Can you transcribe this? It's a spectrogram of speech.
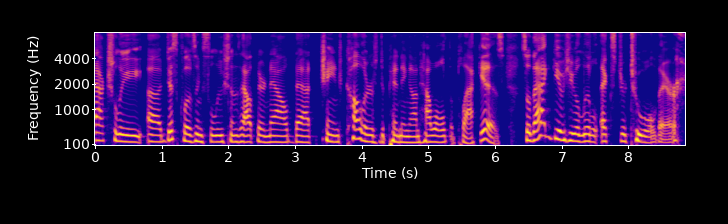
actually uh, disclosing solutions out there now that change colors depending on how old the plaque is. So that gives you a little extra tool there.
